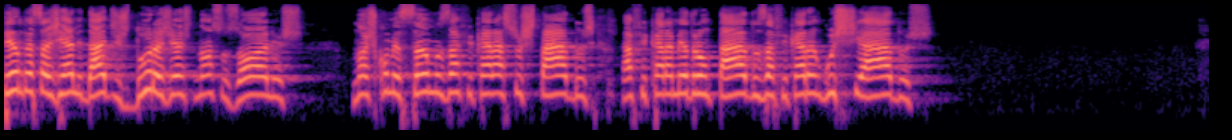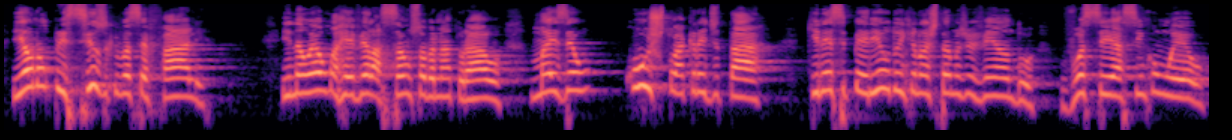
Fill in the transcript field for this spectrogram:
tendo essas realidades duras diante dos nossos olhos, nós começamos a ficar assustados, a ficar amedrontados, a ficar angustiados. E eu não preciso que você fale, e não é uma revelação sobrenatural, mas eu custo acreditar que nesse período em que nós estamos vivendo, você, assim como eu,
